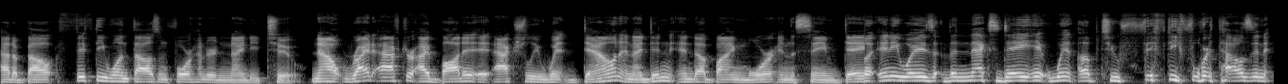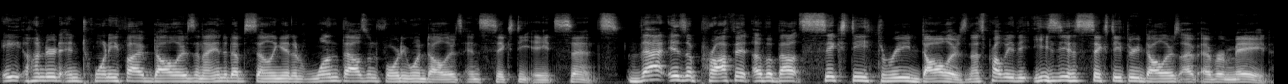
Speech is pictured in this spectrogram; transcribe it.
at about 51,492. Now, right after I bought it, it actually went down and I didn't end up buying more in the same day. But anyways, the next day it went up to $54,825 and I ended up selling it at $1,041.68. That is a profit of about $63 and that's probably the easiest $63 I've ever made.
